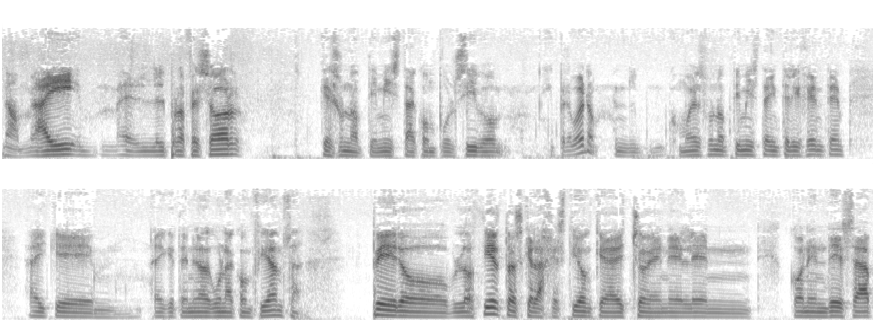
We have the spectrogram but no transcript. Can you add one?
no, ahí el, profesor, que es un optimista compulsivo, pero bueno, como es un optimista inteligente, hay que, hay que tener alguna confianza. Pero lo cierto es que la gestión que ha hecho en el en, con Endesa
